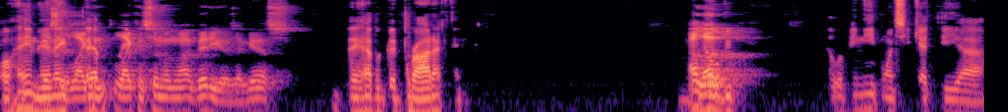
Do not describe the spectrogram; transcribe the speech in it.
Well, hey man, they, they're they, have, liking, some of my videos, I guess. they have a good product. I love it. be, it would be neat once you get the uh,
